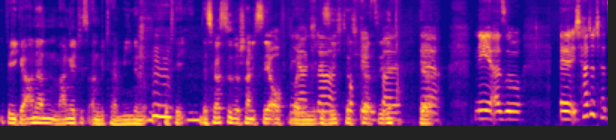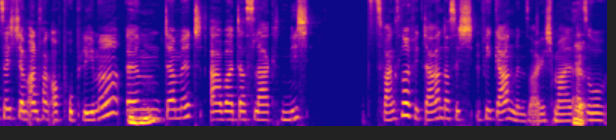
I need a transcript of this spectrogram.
Veganern mangelt es an Vitaminen und Proteinen. Das hörst du wahrscheinlich sehr oft bei ja, dem klar, Gesicht, das auf ich gerade jeden sehe. Fall. Ja. ja. Nee, also äh, ich hatte tatsächlich am Anfang auch Probleme ähm, Mhm. damit, aber das lag nicht zwangsläufig daran, dass ich vegan bin, sage ich mal. Ja. Also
